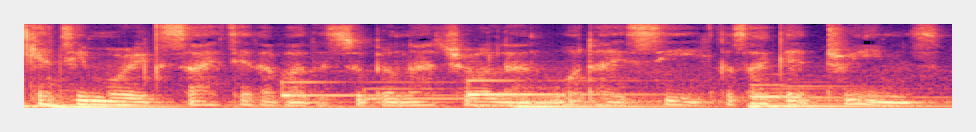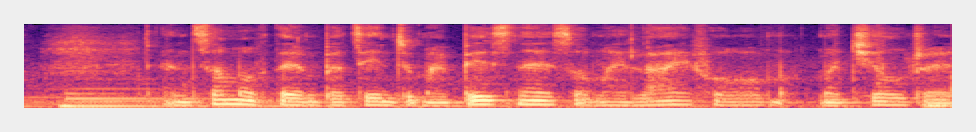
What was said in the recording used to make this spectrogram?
getting more excited about the supernatural and what I see because I get dreams. And some of them pertain to my business or my life or my children.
